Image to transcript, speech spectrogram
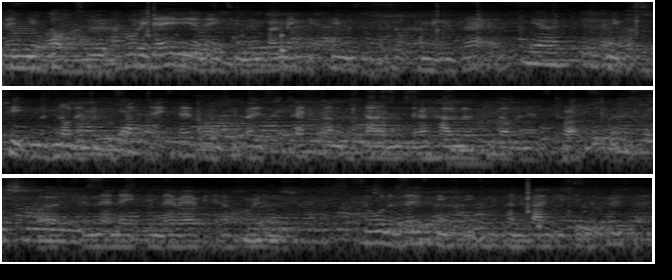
then you've got to avoid alienating them by making it seem as if the shortcoming is theirs. Yeah. And you've got to treat them as knowledgeable subjects. They're the ones who both best understand you know, how local governance, corruption works in their, in their area. Or in, so all of those things need to be kind of valued in the process.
